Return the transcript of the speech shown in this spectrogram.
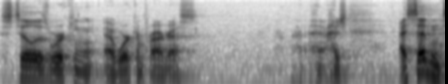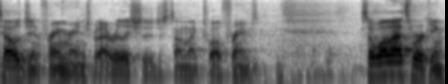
still is working a work in progress. I, I said intelligent frame range, but I really should have just done like 12 frames. So while that's working,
